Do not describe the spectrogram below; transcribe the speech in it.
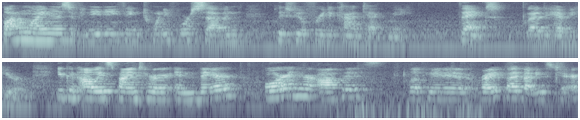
Bottom line is, if you need anything 24-7, please feel free to contact me. Thanks. Glad to have you here. You can always find her in there or in her office located right by Betty's chair.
